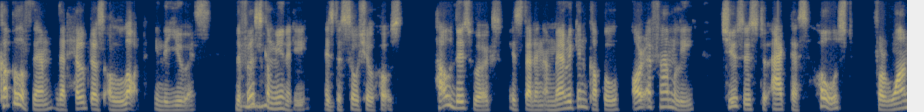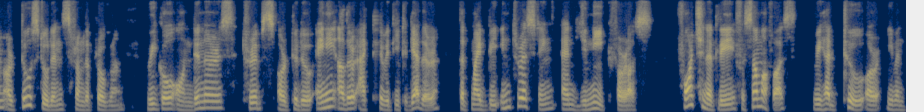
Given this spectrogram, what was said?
couple of them that helped us a lot in the US. The 1st Mhm. community is the social host. How this works is that an American couple or a family chooses to act as host for one or two students from the program. We go on dinners, trips, or to do any other activity together that might be interesting and unique for us. Fortunately, for some of us, we had two or even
